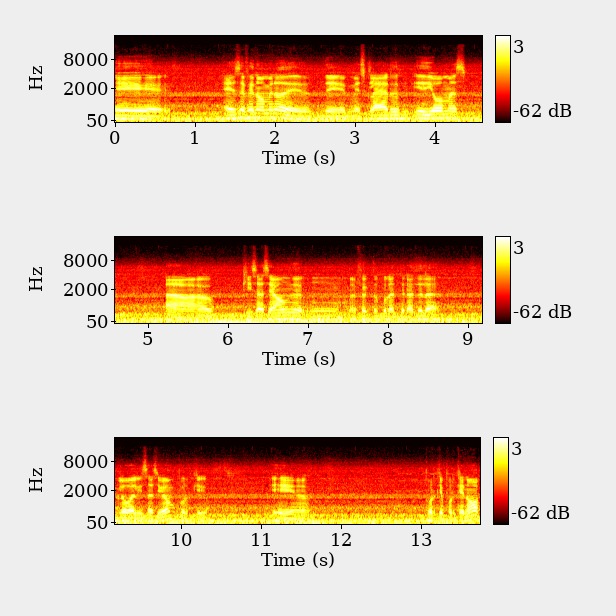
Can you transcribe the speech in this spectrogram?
Eh, ese fenómeno de, de mezclar idiomas ah, quizás sea un, un efecto colateral de la globalización porque eh, porque ¿por qué no?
